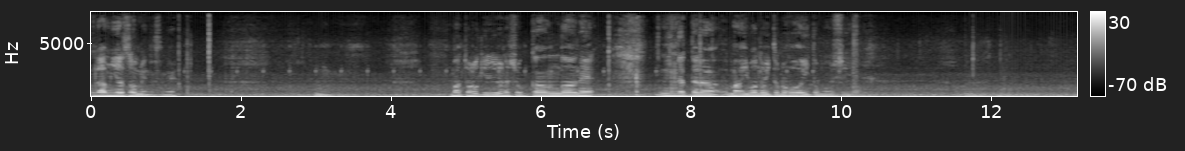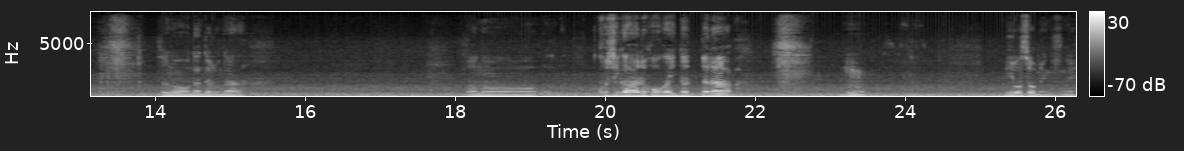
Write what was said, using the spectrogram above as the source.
が三輪そうめんですね。うん。まあとろけるような食感がねいいんだったらまあ芋の糸の方がいいと思うし。そのなんだろうな。あのー、コシがある方がいいんだったらうん。三輪そうめんですね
